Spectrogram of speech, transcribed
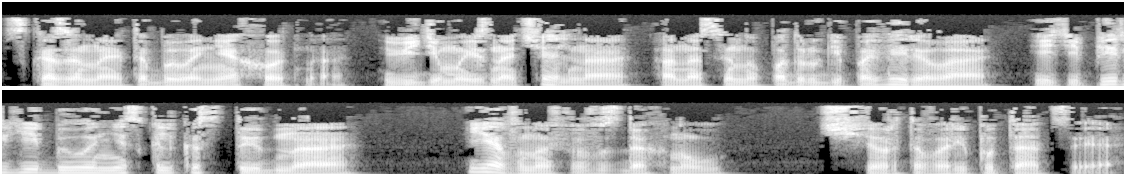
Сказано это было неохотно. Видимо, изначально она сыну подруги поверила, и теперь ей было несколько стыдно. Я вновь вздохнул. Чертова репутация.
